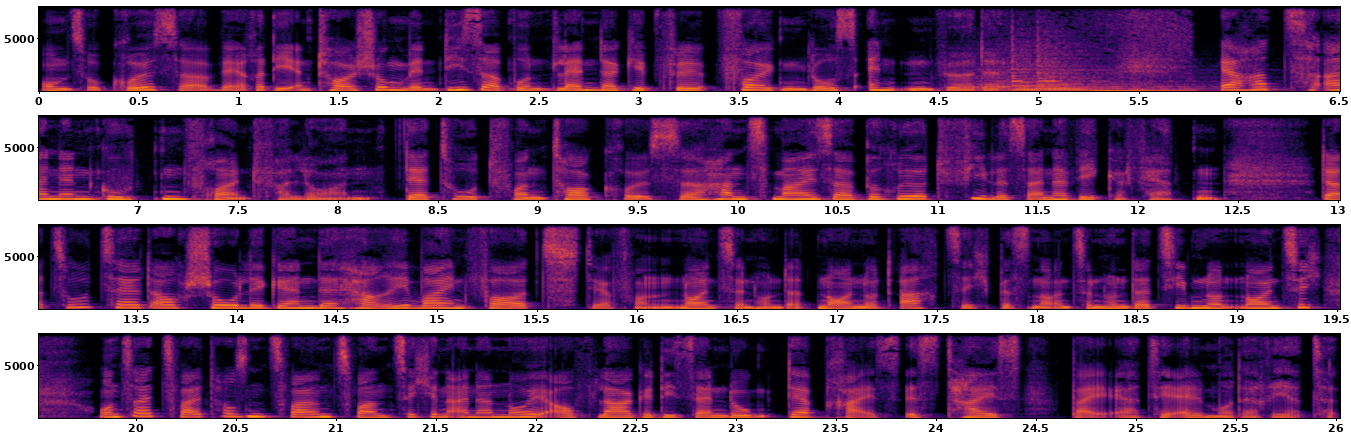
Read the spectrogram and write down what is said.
Umso größer wäre die Enttäuschung, wenn dieser Bund-Länder-Gipfel folgenlos enden würde. Er hat einen guten Freund verloren. Der Tod von Talkgröße Hans Meiser berührt viele seiner Weggefährten. Dazu zählt auch Showlegende Harry Weinfurt, der von 1989 bis 1997 und seit 2022 in einer Neuauflage die Sendung Der Preis ist heiß bei RTL moderierte.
